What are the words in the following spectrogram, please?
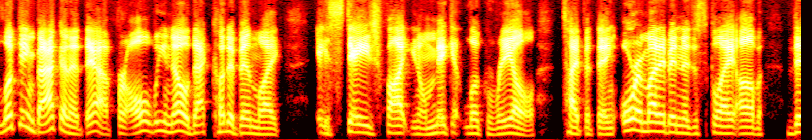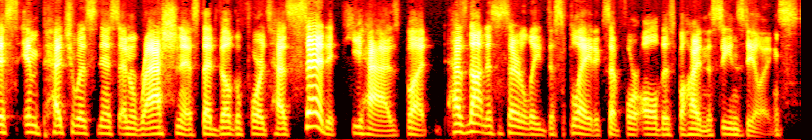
looking back on it, yeah, for all we know, that could have been like a stage fight, you know, make it look real type of thing. Or it might have been a display of this impetuousness and rashness that Vilgefortz has said he has, but has not necessarily displayed except for all this behind the scenes dealings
